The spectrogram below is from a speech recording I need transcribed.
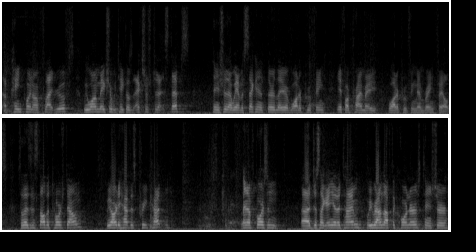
a pain point on flat roofs, we want to make sure we take those extra steps to ensure that we have a second and third layer of waterproofing if our primary waterproofing membrane fails. So let's install the torch down. We already have this pre-cut. And of course, in, uh, just like any other time, we round off the corners to ensure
